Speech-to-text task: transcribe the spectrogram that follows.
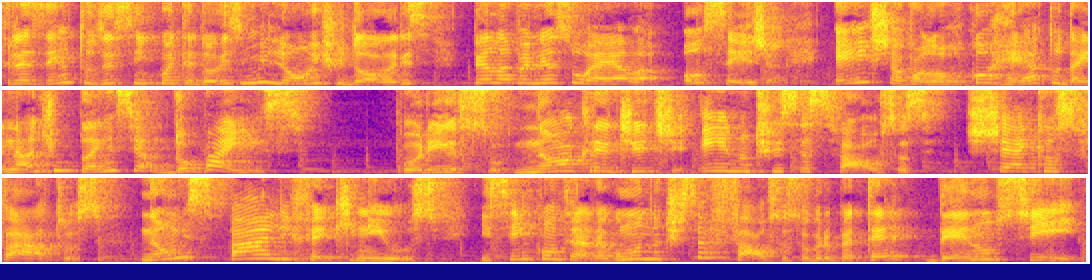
352 milhões de dólares pela Venezuela, ou seja, este é o valor correto da inadimplência do país. Por isso, não acredite em notícias falsas. Cheque os fatos. Não espalhe fake news. E se encontrar alguma notícia falsa sobre o PT, denuncie.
